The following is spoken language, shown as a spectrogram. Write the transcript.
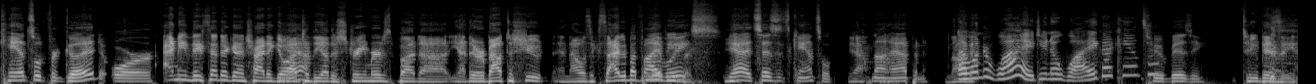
canceled for good, or I mean, they said they're going to try to go out to the other streamers, but uh, yeah, they're about to shoot, and I was excited about the five movie. but- weeks? Yeah. it says it's canceled. yeah, Not happening. not I wonder why. Do you know why it got canceled? Too busy. too busy,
